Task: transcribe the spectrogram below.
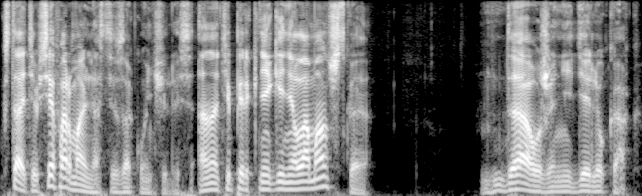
Кстати, все формальности закончились. Она теперь княгиня Ламаншская? Да, уже неделю как.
